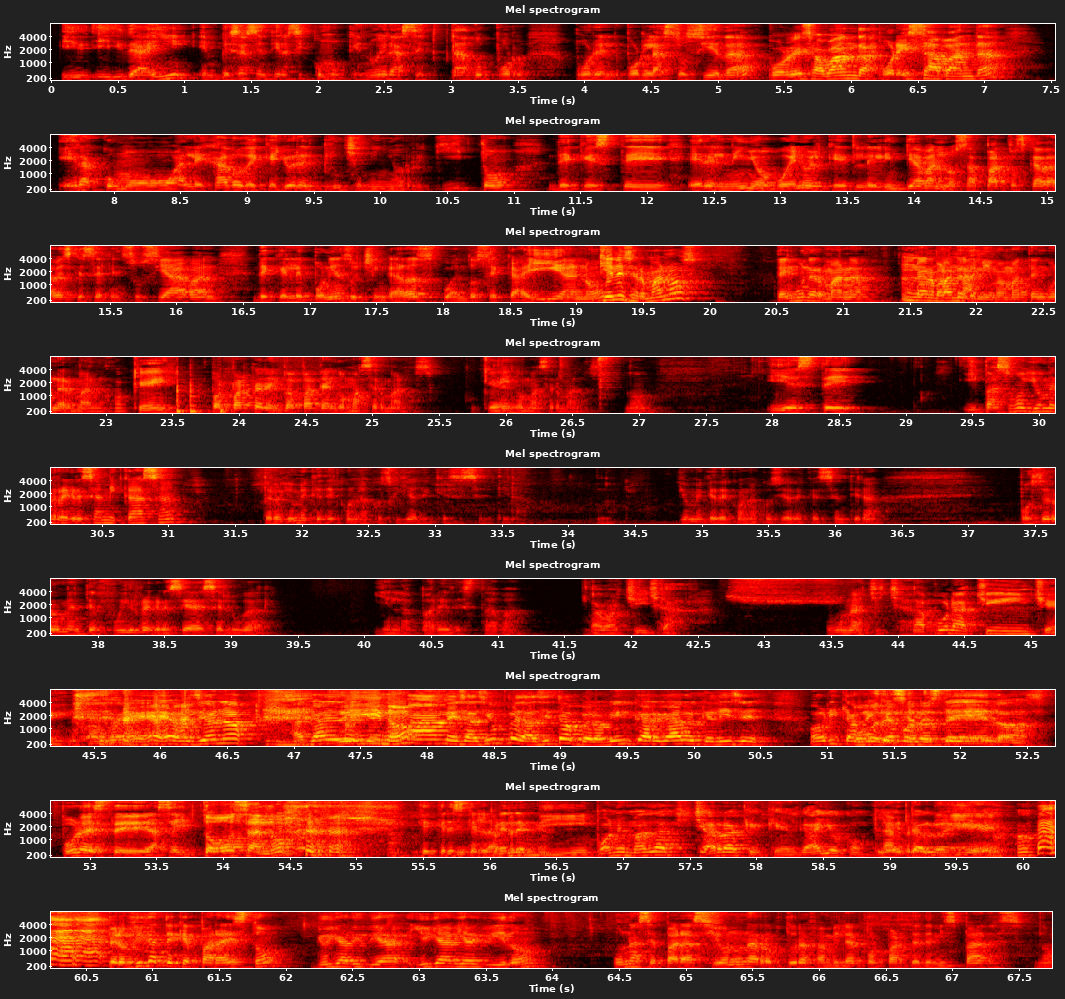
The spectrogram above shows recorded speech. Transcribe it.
Y, y de ahí empecé a sentir así como que no era aceptado por, por, el, por la sociedad, Por esa banda. por esa banda. Era como alejado de que yo era el pinche niño riquito, de que este era el niño bueno, el que le limpiaban los zapatos cada vez que se le ensuciaban, de que le ponían sus chingadas cuando se caía, ¿no? ¿Tienes hermanos? Tengo una hermana. Una por hermana. parte de mi mamá tengo una hermana. Ok. Por parte de mi papá tengo más hermanos. Ok. Tengo más hermanos, ¿no? Y este, y pasó, yo me regresé a mi casa, pero yo me quedé con la cosquilla de qué se sentirá. ¿no? Yo me quedé con la cosquilla de qué se sentirá. Posteriormente fui y regresé a ese lugar y en la pared estaba La bachita. Una chicharra. La pura chinche. ¿Sí o no? Acá es de Sí, que no ¿no? mames, así un pedacito, pero bien cargado que dice, ahorita me ¿Cómo quemo los este? dedos. Pura este, aceitosa, ¿no? ¿Qué crees que la Prende- aprendí? Pone más la chicharra que, que el gallo La completo. aprendí, luego. ¿eh? Pero fíjate que para esto yo ya vivía, yo ya había vivido una separación, una ruptura familiar por parte de mis padres, ¿no?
